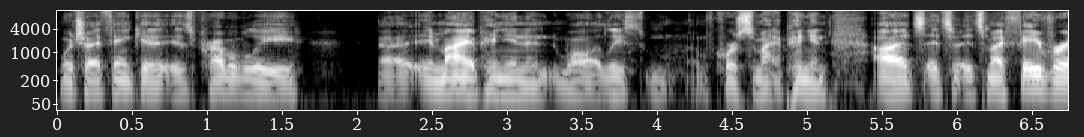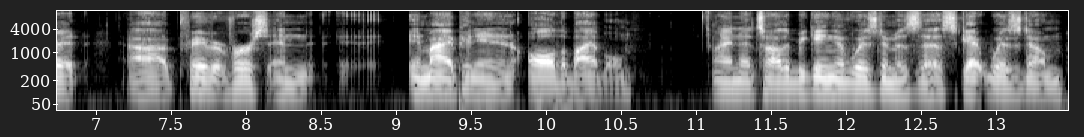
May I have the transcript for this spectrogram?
which I think is probably uh, in my opinion, and well, at least of course in my opinion, uh, it's it's it's my favorite uh, favorite verse in in my opinion in all the Bible. And it's uh, the beginning of wisdom is this get wisdom,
